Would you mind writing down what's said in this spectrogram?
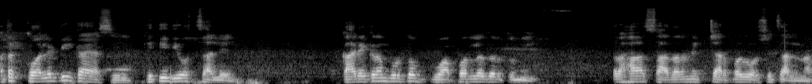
आता क्वालिटी काय असेल? किती दिवस चालेल? कार्यक्रम पुरतो वापरलं जर तुम्ही तर हा साधारण एक चार पाच वर्ष चालणार.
